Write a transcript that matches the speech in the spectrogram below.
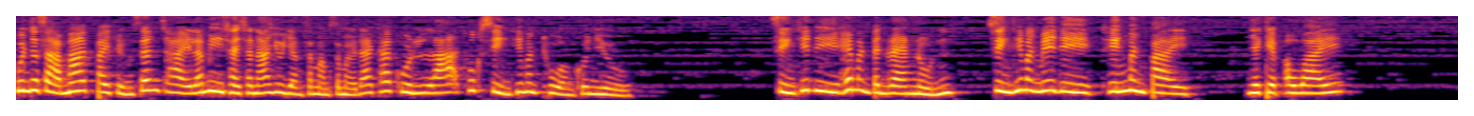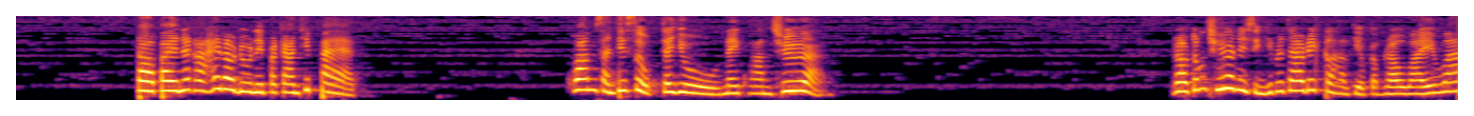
คุณจะสามารถไปถึงเส้นชัยและมีชัยชนะอยู่อย่างสม่ำเสมอได้ถ้าคุณละทุกสิ่งที่มันถ่วงคุณอยู่ สิ่งที่ดีให้มันเป็นแรงหนุน สิ่งที่มันไม่ดี ทิ้งมันไป อย่าเก็บเอาไว้ ต่อไปนะคะ ให้เราดูในประการที่แปดความสันติสุขจะอยู่ในความเชื่อ เราต้องเชื่อในสิ่งที่พระเจ้าได้กล่าวเกี่ยวกับเราไว้ว่า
